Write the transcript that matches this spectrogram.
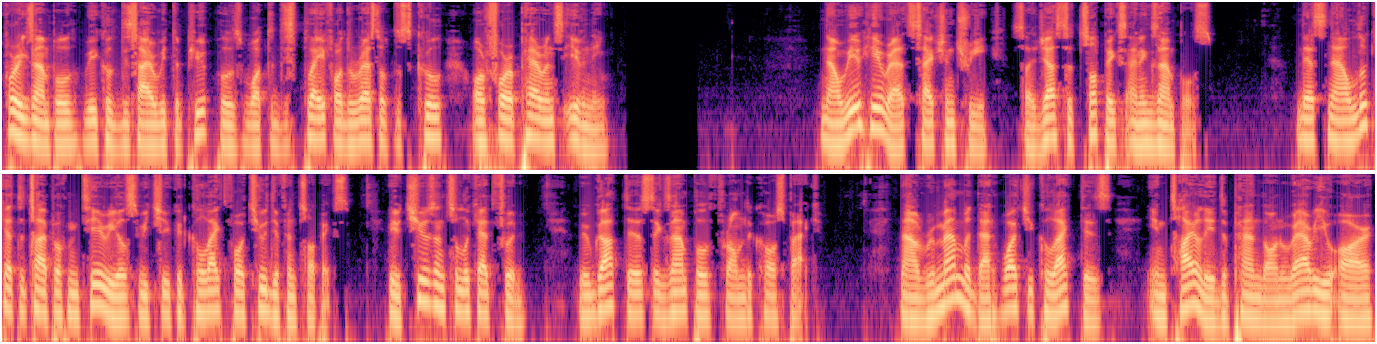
For example, we could decide with the pupils what to display for the rest of the school or for a parent's evening. Now we're here at section 3, suggested topics and examples. Let's now look at the type of materials which you could collect for two different topics. We've chosen to look at food. We've got this example from the course pack. Now remember that what you collect is entirely depend on where you are,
